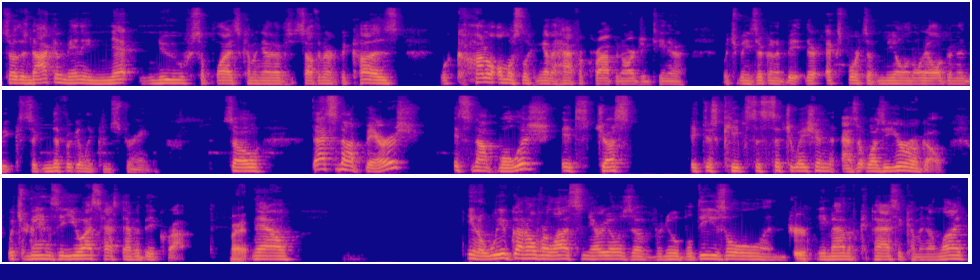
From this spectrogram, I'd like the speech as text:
So there's not going to be any net new supplies coming out of South America because we're kind of almost looking at a half a crop in Argentina which means they're going to be their exports of meal and oil are going to be significantly constrained. So that's not bearish. It's not bullish. It's just it just keeps the situation as it was a year ago, which means the U.S. has to have a big crop. Right now, you know we've gone over a lot of scenarios of renewable diesel and sure. the amount of capacity coming online.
